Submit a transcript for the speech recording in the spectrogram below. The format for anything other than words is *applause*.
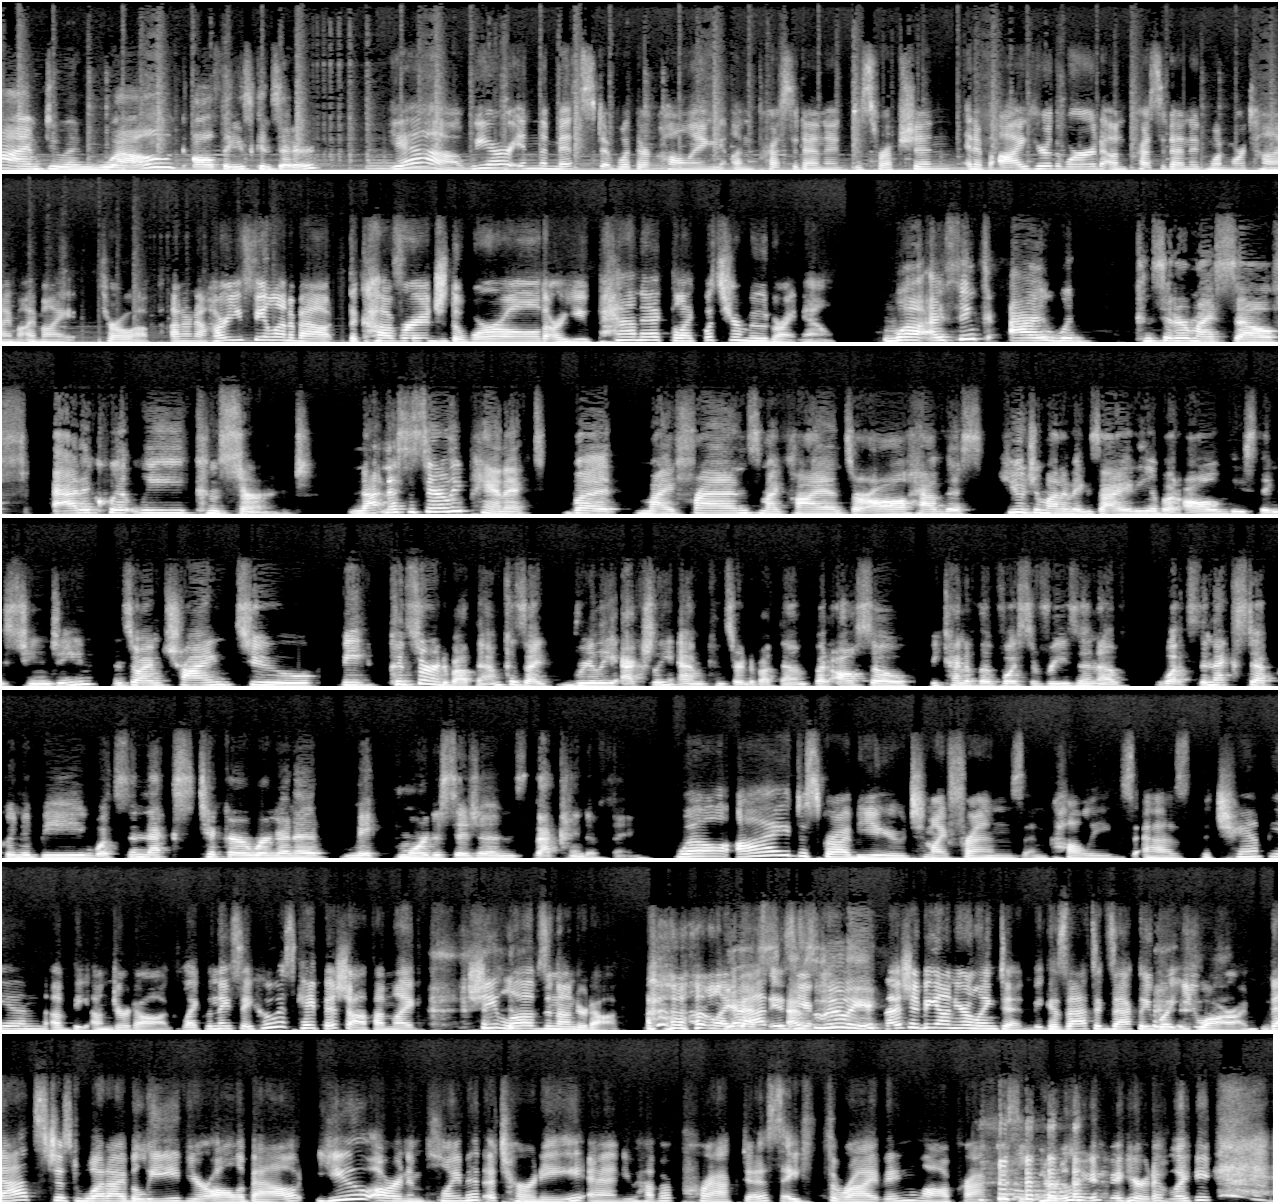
I'm doing well, all things considered. Yeah, we are in the midst of what they're calling unprecedented disruption. And if I hear the word unprecedented one more time, I might throw up. I don't know. How are you feeling about the coverage, the world? Are you panicked? Like, what's your mood right now? Well, I think I would consider myself adequately concerned not necessarily panicked, but my friends, my clients are all have this huge amount of anxiety about all of these things changing. And so I'm trying to be concerned about them because I really actually am concerned about them, but also be kind of the voice of reason of what's the next step going to be? What's the next ticker we're going to make more decisions? That kind of thing. Well, I describe you to my friends and colleagues as the champion of the underdog. Like when they say, Who is Kate Bischoff? I'm like, She *laughs* loves an underdog. *laughs* like yes, that is absolutely your, that should be on your LinkedIn because that's exactly what you are. that's just what I believe you're all about. You are an employment attorney and you have a practice, a thriving law practice, *laughs* literally and figuratively.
